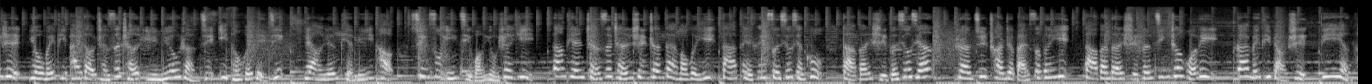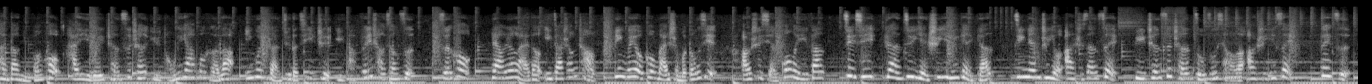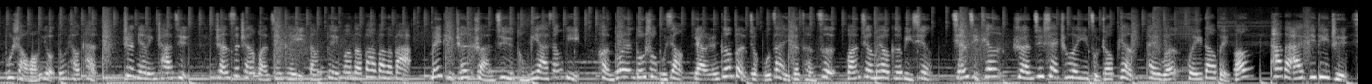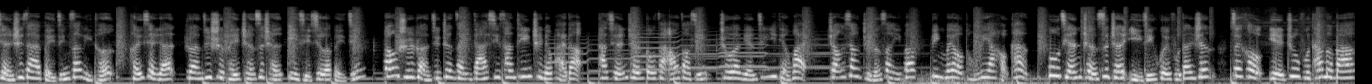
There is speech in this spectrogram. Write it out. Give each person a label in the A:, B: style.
A: 近日，有媒体拍到陈思诚与女友阮剧一同回北京，两人甜蜜依靠，迅速引起网友热议。当天，陈思诚身穿玳瑁卫衣，搭配黑色休闲裤，打扮十分休闲；阮剧穿着白色风衣，打扮得十分青春活力。该媒体表示，第一眼看到女方后，还以为陈思诚与佟丽娅复合了，因为阮剧的气质与她非常相似。随后，两人来到一家商场，并没有购买什么东西，而是闲逛了一番。据悉，阮剧也是一名演员，今年只有二十三岁，比陈思诚足足小了二十一岁。对此，不少网友都调侃，这年龄差距，陈思诚完全可以当对方的爸爸了吧？媒体称，阮剧与佟丽娅相比，很多人都说不像，两人根本就不在一个层次，完全没有可比性。前几天，阮剧晒出了一组照片，配文“回到北方”，他的 IP 地址显示在北京三里屯。很显然，阮剧是陪陈思诚一起去了北京。当时，阮剧正在一家西餐厅吃牛排的，他全程都在凹造型，除了年轻一点外，长相只能算一般，并没有佟丽娅好看。目前，陈思诚已经恢复单身，最后也祝福他们吧。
